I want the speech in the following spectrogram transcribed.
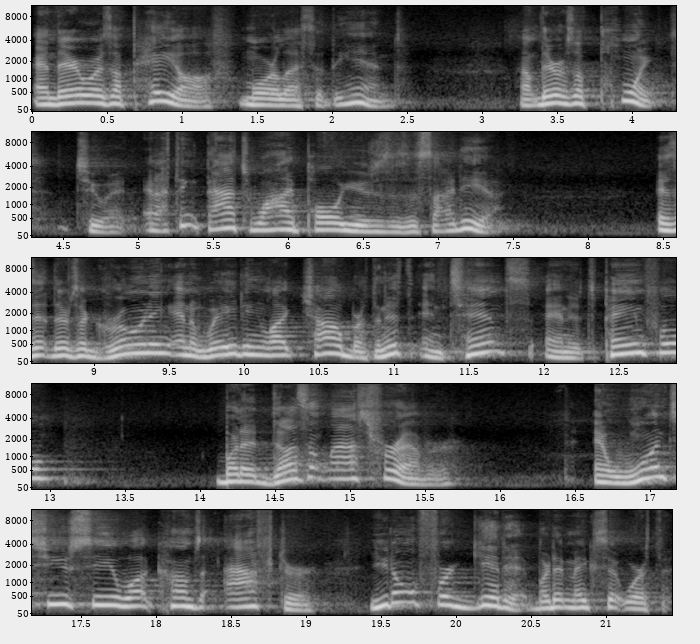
And there was a payoff, more or less, at the end. Um, there was a point to it. And I think that's why Paul uses this idea is that there's a groaning and a waiting like childbirth. And it's intense and it's painful, but it doesn't last forever. And once you see what comes after, you don't forget it, but it makes it worth it.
